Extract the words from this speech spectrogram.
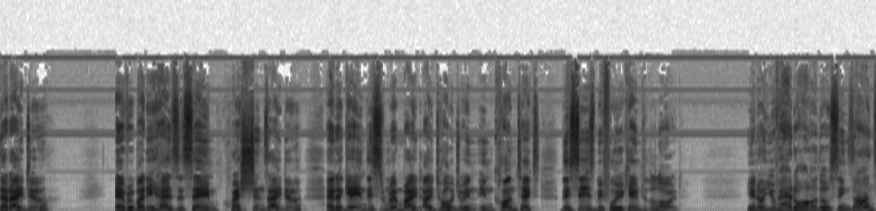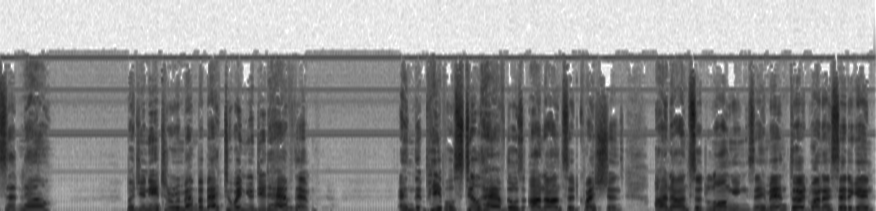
that I do. Everybody has the same questions I do. And again, this remember I, I told you in, in context, this is before you came to the Lord. You know, you've had all of those things answered now, but you need to remember back to when you did have them. And the people still have those unanswered questions, unanswered longings. Amen. Third one, I said again,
